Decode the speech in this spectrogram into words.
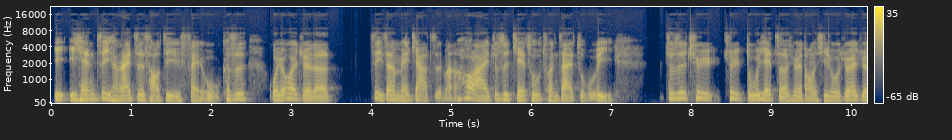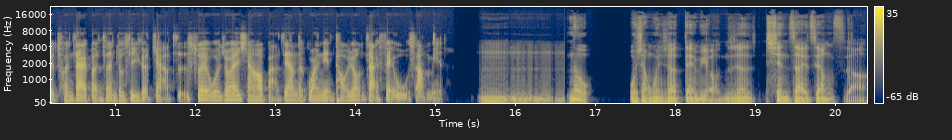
以以前自己很爱自嘲自己废物，可是我又会觉得。自己真的没价值嘛？后来就是接触存在主义，就是去去读一些哲学东西，我就会觉得存在本身就是一个价值，所以我就会想要把这样的观念套用在废物上面。嗯嗯嗯嗯。那我想问一下 Demi 那像现在这样子啊，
